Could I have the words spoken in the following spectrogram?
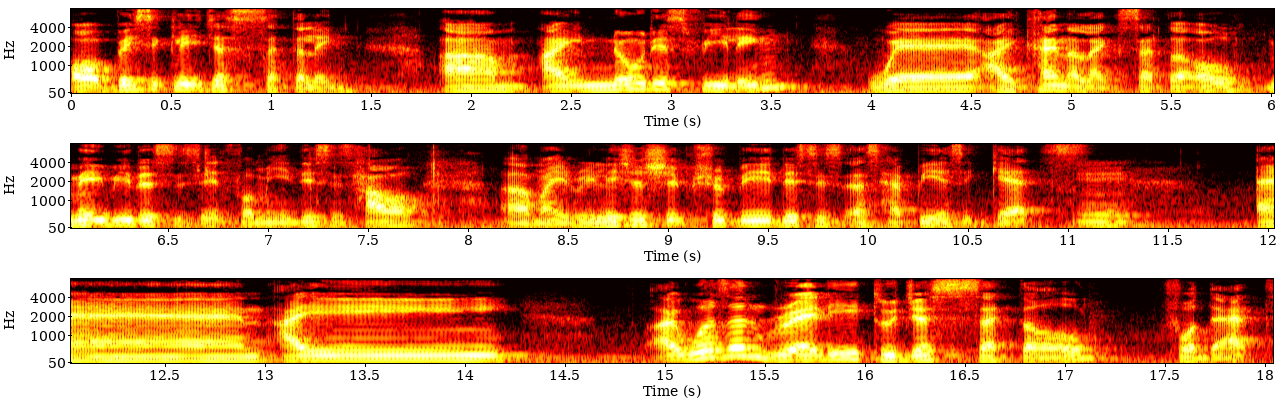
or basically just settling. Um, I know this feeling where I kind of like settle. Oh, maybe this is it for me. This is how uh, my relationship should be. This is as happy as it gets. Mm. and I I wasn't ready to just settle for that,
